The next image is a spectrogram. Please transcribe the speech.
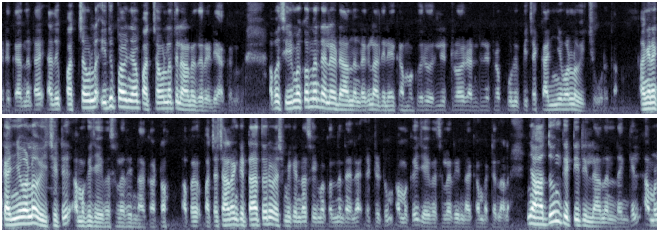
എടുക്കുക. എന്നിട്ട് അത് പച്ചവെള്ളം ഇതിപ്പോൾ ഞാൻ പച്ചവെള്ളത്തിലാണ് ഇത് റെഡിയാക്കുന്നത്. അപ്പോൾ സീമക്കൊന്നന്റെ ഇല ഇടുകയെന്നുണ്ടെങ്കിൽ അതിലേക്ക് നമുക്ക് ഒരു ലിറ്ററോ രണ്ട് ലിറ്ററോ പുളിപ്പിച്ച കഞ്ഞിവെള്ളം ഒഴിച്ചു കൊടുക്കാം. അങ്ങനെ കഞ്ഞിവെള്ളം ഒഴിച്ചിട്ട് നമുക്ക് ജൈവ സ്ലറി ഉണ്ടാക്കാം കേട്ടോ. അപ്പോൾ പച്ചച്ചാണകം കിട്ടാത്തവർ വിഷമിക്കേണ്ട സീമക്കൊന്നിന്റെ ഇല ഇട്ടിട്ടും നമുക്ക് ജൈവ സ്ലറി ഉണ്ടാക്കാൻ പറ്റുന്നതാണ്. ഇനി അതും കിട്ടിയിട്ടില്ല എന്നുണ്ടെങ്കിൽ നമ്മൾ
